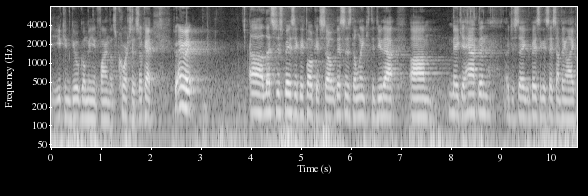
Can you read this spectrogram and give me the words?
you can Google me and find those courses. Okay. So anyway, uh, let's just basically focus. So this is the link to do that. Um, make it happen. I just say basically say something like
